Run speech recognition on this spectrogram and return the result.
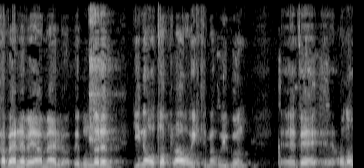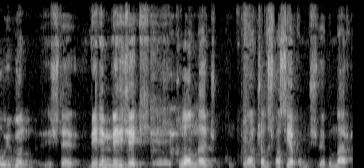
Cabernet veya Merlot ve bunların yine o toprağa, o iklime uygun e, ve ona uygun işte verim verecek e, klonla klon çalışması yapılmış ve bunlar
